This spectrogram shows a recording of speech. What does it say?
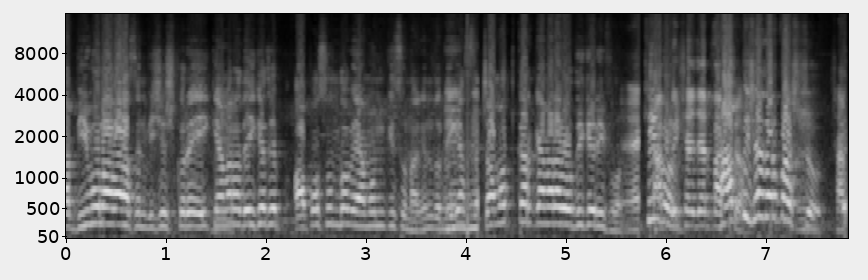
ভিভো লাভার আছেন বিশেষ করে এই ক্যামেরা দেখে যে অপছন্দ হবে এমন কিছু না কিন্তু ঠিক আছে। চমৎকার ক্যামেরার অধিকারী ফোন। কি 26,500 ছাব্বিশ হাজার পাঁচশো। হুম,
